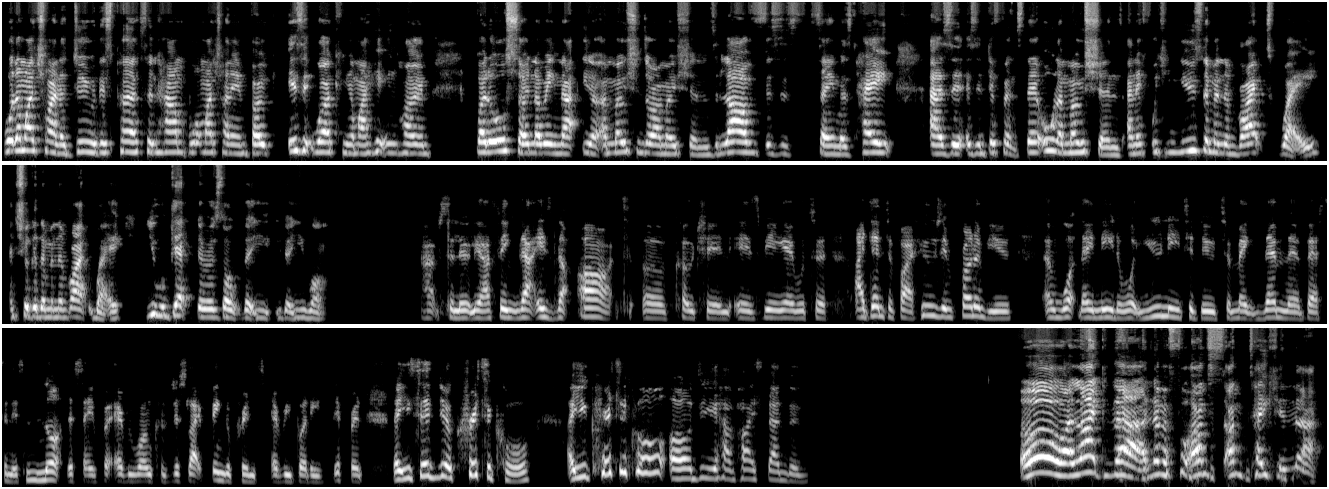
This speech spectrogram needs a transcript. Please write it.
what am I trying to do with this person? How what am I trying to invoke? Is it working? Am I hitting home? But also knowing that you know emotions are emotions. Love is the same as hate, as as indifference. They're all emotions, and if we can use them in the right way and trigger them in the right way, you will get the result that you that you want. Absolutely. I think that is the art of coaching is being able to identify who's in front of you and what they need and what you need to do to make them their best. And it's not the same for everyone because just like fingerprints, everybody's different. Now you said you're critical. Are you critical or do you have high standards? Oh, I like that. I never thought I'm I'm taking that.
